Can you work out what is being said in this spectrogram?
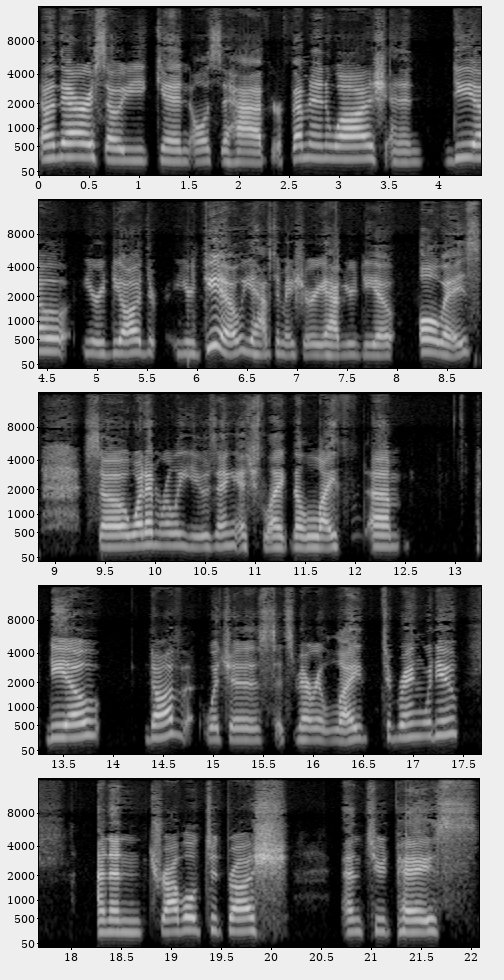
down there, so you can also have your feminine wash and then deo. Your deo, your deo. You have to make sure you have your deo always. So what I'm really using is like the light um, deo Dove, which is it's very light to bring with you and then travel toothbrush and toothpaste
